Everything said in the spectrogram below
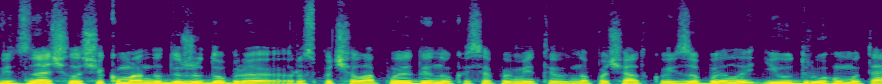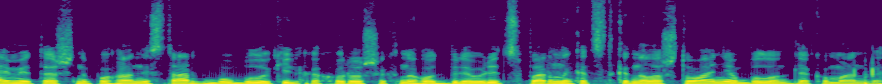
відзначили, що команда дуже добре розпочала поєдинок. Ось я помітив на початку і забили. І у другому таймі теж непоганий старт, бо було кілька хороших нагод біля воріт суперника. Це таке налаштування було для команди.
